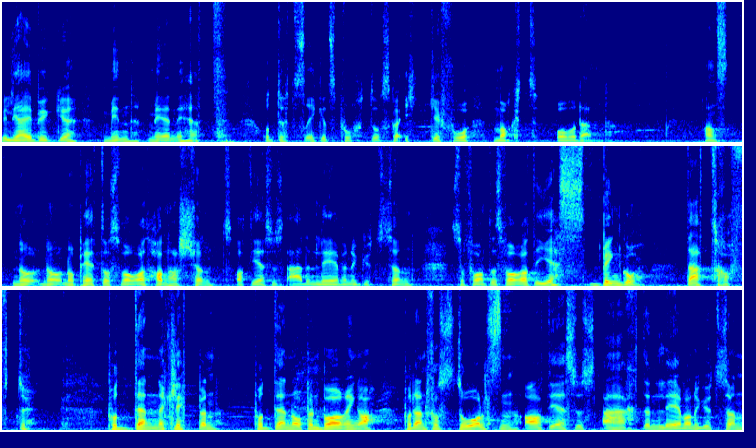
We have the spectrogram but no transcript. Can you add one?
vil jeg bygge min menighet. Og dødsrikets porter skal ikke få makt over den. Han, når, når, når, Peter svarer at han har skjønt at Jesus er den levende Guds sønn, så får han til å svare at yes, bingo, der traff du. På denne klippen på den åpenbaringa, på den forståelsen av at Jesus er den levende Guds sønn,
